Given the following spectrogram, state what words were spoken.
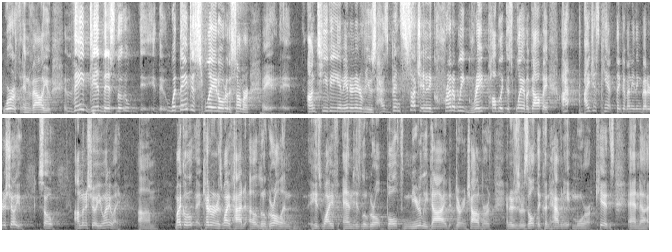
worth and value. They did this, the, what they displayed over the summer eh, on TV and in interviews has been such an incredibly great public display of agape. I, I just can't think of anything better to show you. So I'm going to show you anyway. Um, Michael Ketterer and his wife had a little girl, and his wife and his little girl both nearly died during childbirth, and as a result, they couldn't have any more kids. And uh,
